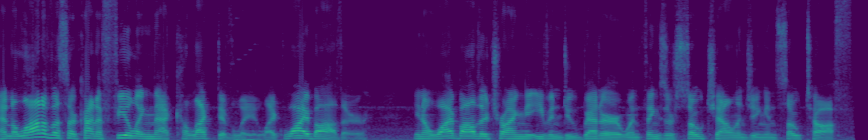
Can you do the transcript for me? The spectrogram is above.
And a lot of us are kind of feeling that collectively. Like, why bother? You know, why bother trying to even do better when things are so challenging and so tough?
